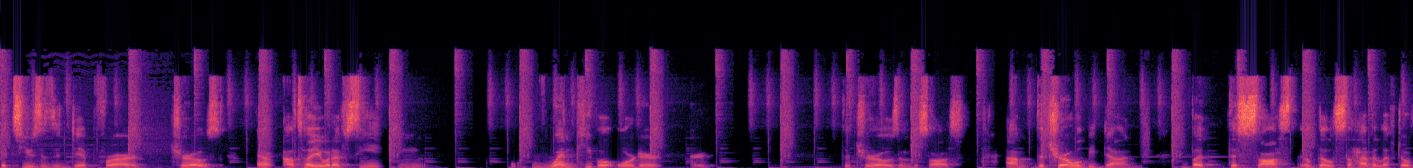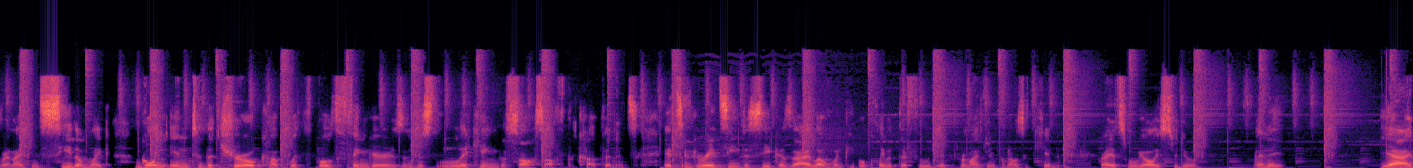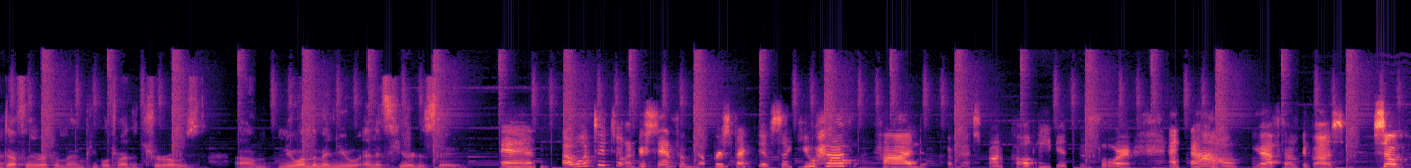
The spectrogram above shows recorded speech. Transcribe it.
it's used as a dip for our churros. And I'll tell you what I've seen when people order the churros and the sauce. Um, the churro will be done but the sauce they'll, they'll, still have it left over and i can see them like going into the churro cup with both fingers and just licking the sauce off the cup and it's it's a great scene to see because i love when people play with their food. It reminds me of when i was a kid right? It's what we all used to do. And it, yeah i definitely recommend people try the churros. Um, new on the menu and it's here to stay and I wanted to understand from your perspective. So you have had a restaurant called Edith before, and now you have Daltibaz. So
